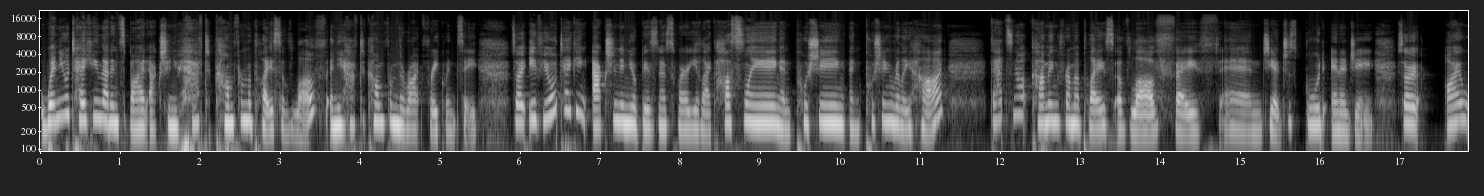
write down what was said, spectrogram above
when you're taking that inspired action, you have to come from a place of love and you have to come from the right frequency. So, if you're taking action in your business where you're like hustling and pushing and pushing really hard, that's not coming from a place of love, faith, and yeah, just good energy. So I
